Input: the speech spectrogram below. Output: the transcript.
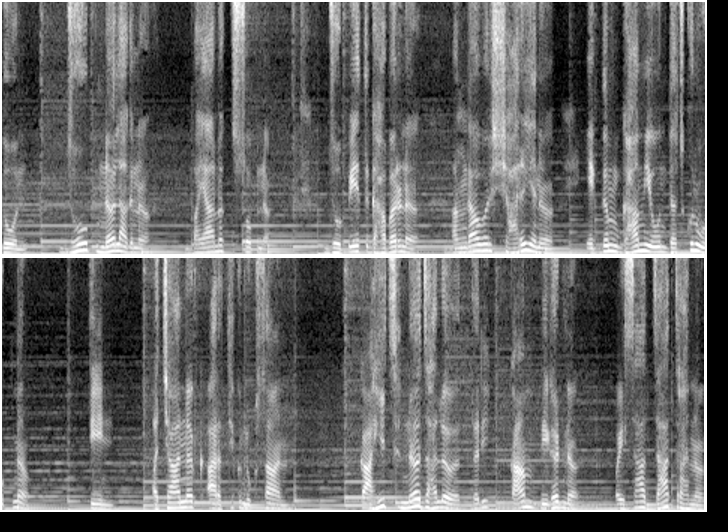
दोन झोप न लागणं भयानक स्वप्न. झोपेत घाबरणं अंगावर शार येणं एकदम घाम येऊन दचकून उठणं. तीन अचानक आर्थिक नुकसान. काहीच न झालं तरी काम बिघडणं पैसा जात राहणं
